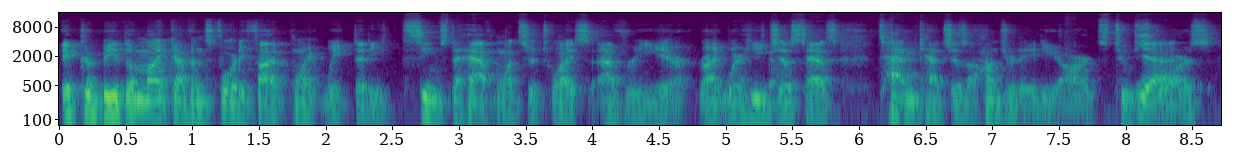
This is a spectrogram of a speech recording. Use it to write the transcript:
it, could be the Mike Evans 45 point week that he seems to have once or twice every year, right? Where he yeah. just has 10 catches, 180 yards, two yeah, scores.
